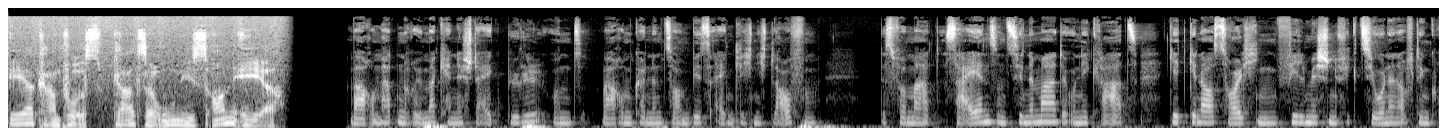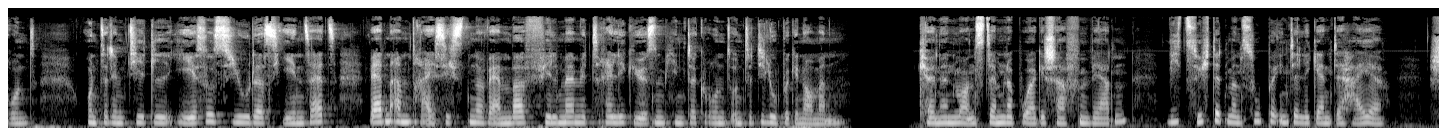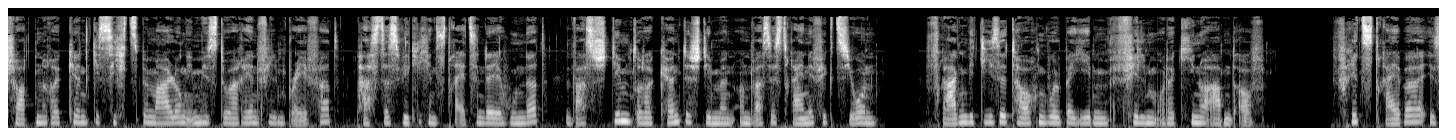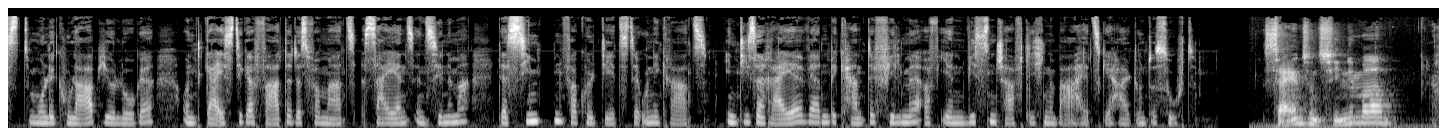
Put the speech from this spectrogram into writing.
Air Campus, Grazer Unis on Air. Warum hatten Römer keine Steigbügel und warum können Zombies eigentlich nicht laufen? Das Format Science und Cinema der Uni Graz geht genau solchen filmischen Fiktionen auf den Grund. Unter dem Titel Jesus, Judas, Jenseits werden am 30. November Filme mit religiösem Hintergrund unter die Lupe genommen. Können Monster im Labor geschaffen werden? Wie züchtet man superintelligente Haie? Schottenröcke und Gesichtsbemalung im Historienfilm Braveheart? Passt das wirklich ins 13. Jahrhundert? Was stimmt oder könnte stimmen und was ist reine Fiktion? Fragen wie diese tauchen wohl bei jedem Film- oder Kinoabend auf. Fritz Treiber ist Molekularbiologe und geistiger Vater des Formats Science in Cinema der siebten Fakultät der Uni Graz. In dieser Reihe werden bekannte Filme auf ihren wissenschaftlichen Wahrheitsgehalt untersucht. Science und Cinema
